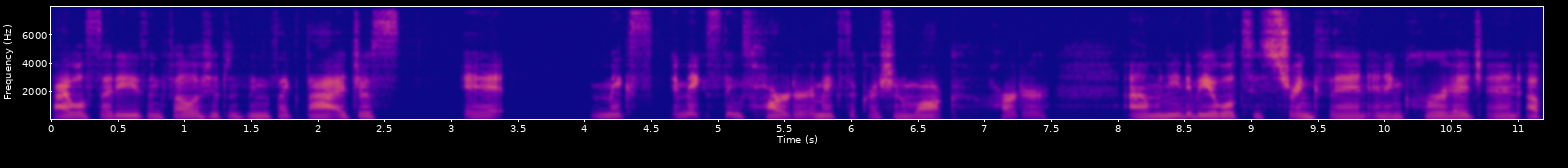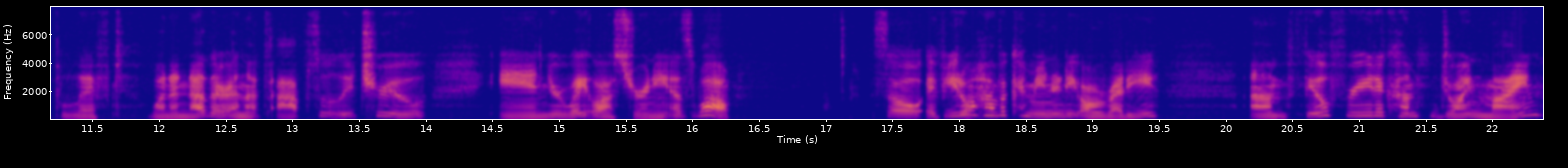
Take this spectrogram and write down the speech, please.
Bible studies and fellowships and things like that, it just it makes it makes things harder. It makes the Christian walk harder. Um, we need to be able to strengthen and encourage and uplift one another, and that's absolutely true in your weight loss journey as well. So, if you don't have a community already, um, feel free to come join mine.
